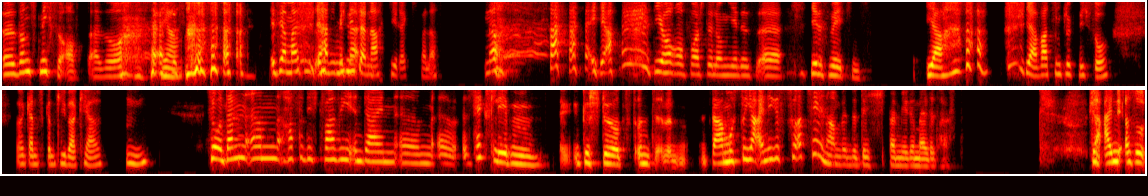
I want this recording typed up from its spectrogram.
äh, sonst nicht so oft. Also ja. ist ja meistens. Er hat mich nicht danach direkt verlassen. ja, die Horrorvorstellung jedes, äh, jedes Mädchens. Ja, ja, war zum Glück nicht so. Ein ganz, ganz lieber Kerl. Mhm. So, und dann ähm, hast du dich quasi in dein ähm, äh, Sexleben äh, gestürzt. Und äh, da musst du ja einiges zu erzählen haben, wenn du dich bei mir gemeldet hast. Ja, eine, also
